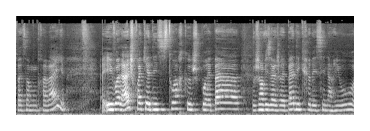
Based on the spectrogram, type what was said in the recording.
face à mon travail. Et voilà, je crois qu'il y a des histoires que je pourrais pas, j'envisagerais pas d'écrire des scénarios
